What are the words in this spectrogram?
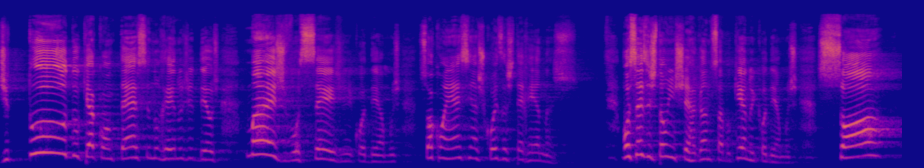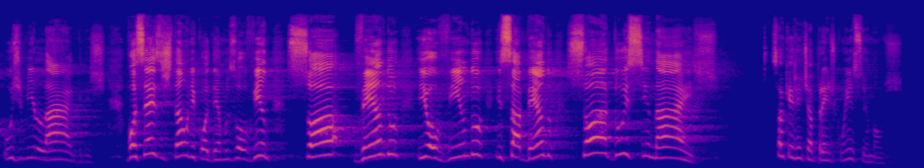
de tudo o que acontece no reino de Deus. Mas vocês, Nicodemos, só conhecem as coisas terrenas. Vocês estão enxergando, sabe o que, Nicodemos? Só os milagres. Vocês estão, Nicodemos, ouvindo, só vendo e ouvindo e sabendo só dos sinais. Sabe o que a gente aprende com isso, irmãos?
